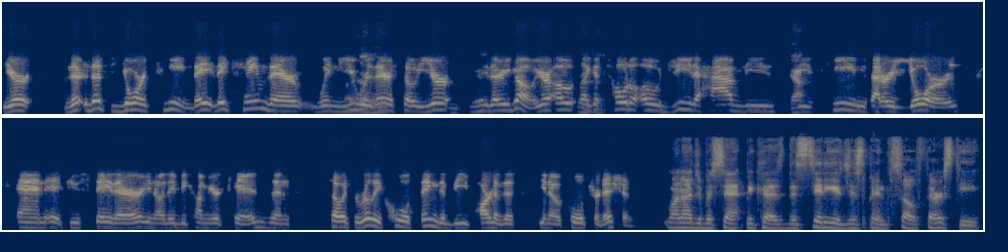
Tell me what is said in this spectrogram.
you're, they're- that's your team. They they came there when you were there, so you're there. You go. You're o, like a total OG to have these Yeah. these teams that are yours and if you stay there, you know, they become your kids. And so it's a really cool thing to be part of this, you know, cool tradition. one hundred percent because the city has just been so thirsty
